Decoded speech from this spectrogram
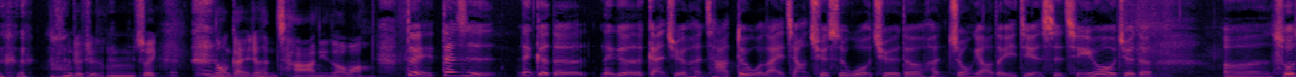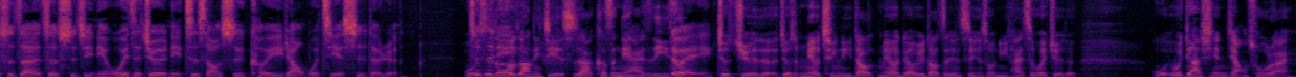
然后我就觉得，嗯，所以那种感觉就很差，你知道吗？对，但是那个的那个感觉很差，对我来讲却是我觉得很重要的一件事情，因为我觉得，嗯，说实在的，这十几年我一直觉得你至少是可以让我解释的人，我一就是你直都有让你解释啊，可是你还是一直对。就觉得，就是没有清理到、没有疗愈到这件事情的时候，你还是会觉得，我我一定要先讲出来，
